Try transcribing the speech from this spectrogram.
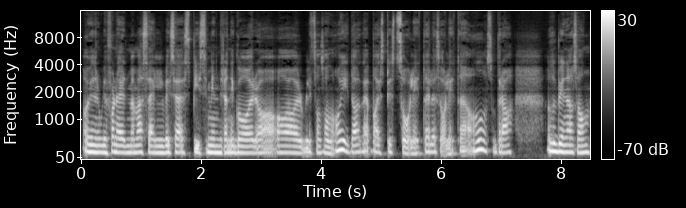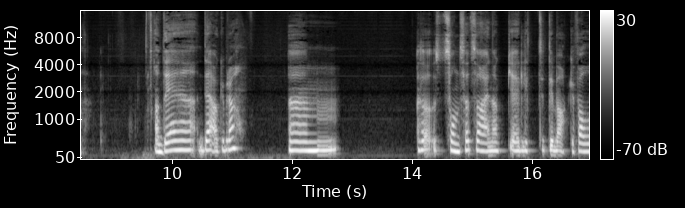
Og begynner å bli fornøyd med meg selv hvis jeg spiser mindre enn i går. Og, og litt sånn sånn Oi, i dag har jeg bare spist så lite eller så lite. Å, så bra. Og så begynner jeg sånn. Og det, det er jo ikke bra. Um, altså, sånn sett så er jeg nok litt tilbakefall,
